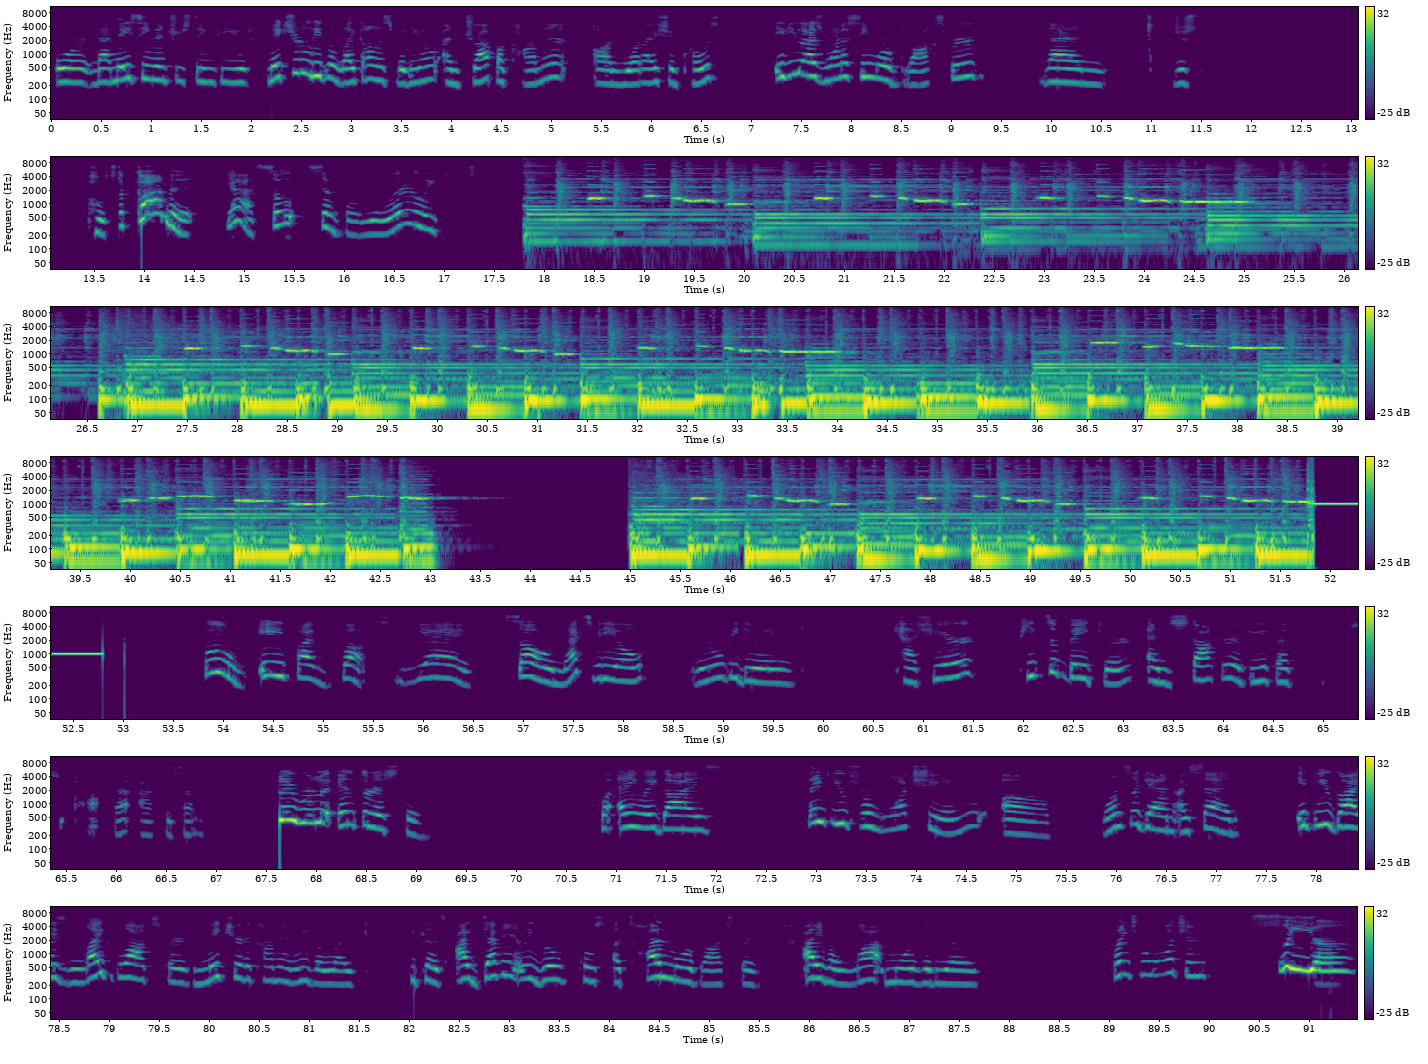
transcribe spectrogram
or that may seem interesting to you, make sure to leave a like on this video and drop a comment on what I should post. If you guys want to see more Bloxburg, then just post a comment. Yeah, it's so simple. You literally So, next video, we will be doing cashier, pizza baker, and stocker at BFF. That actually sounds really, really interesting. But anyway, guys, thank you for watching. Uh, once again, I said, if you guys like Bloxburg, make sure to comment and leave a like because I definitely will post a ton more Bloxburg. I have a lot more videos. Thanks for watching. See ya!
